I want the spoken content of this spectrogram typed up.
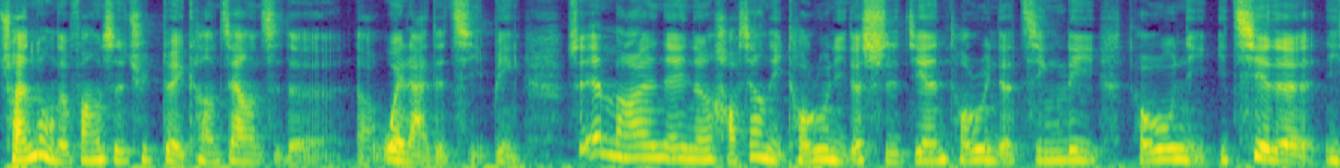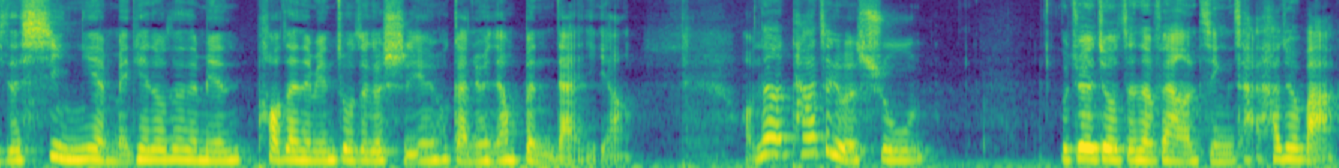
传统的方式去对抗这样子的呃未来的疾病。所以 mRNA 呢，好像你投入你的时间，投入你的精力，投入你一切的你的信念，每天都在那边泡在那边做这个实验，会感觉很像笨蛋一样。好，那他这个书，我觉得就真的非常精彩。他就把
